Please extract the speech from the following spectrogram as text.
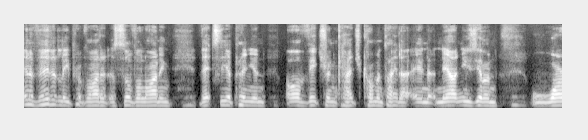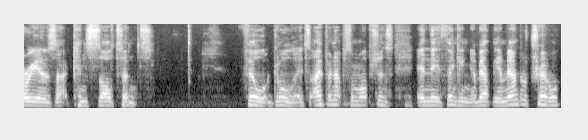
inadvertently provided a silver lining. That's the opinion of veteran coach, commentator, and now New Zealand Warriors consultant Phil Gould. It's opened up some options, and they're thinking about the amount of travel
